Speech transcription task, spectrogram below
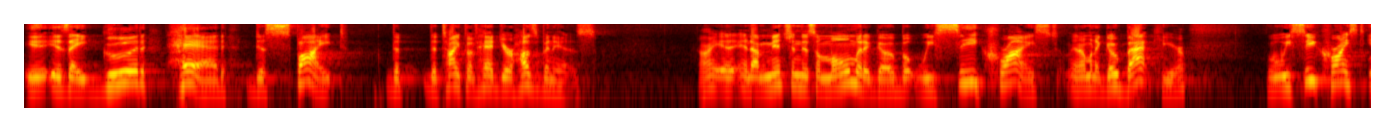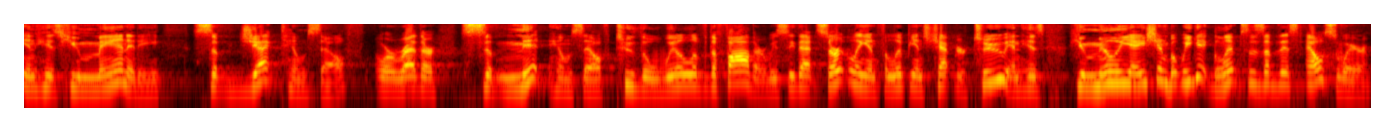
is a good head despite the, the type of head your husband is. All right, and I mentioned this a moment ago, but we see Christ, and I'm going to go back here. We see Christ in his humanity subject himself, or rather submit himself to the will of the Father. We see that certainly in Philippians chapter 2 in his humiliation, but we get glimpses of this elsewhere.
